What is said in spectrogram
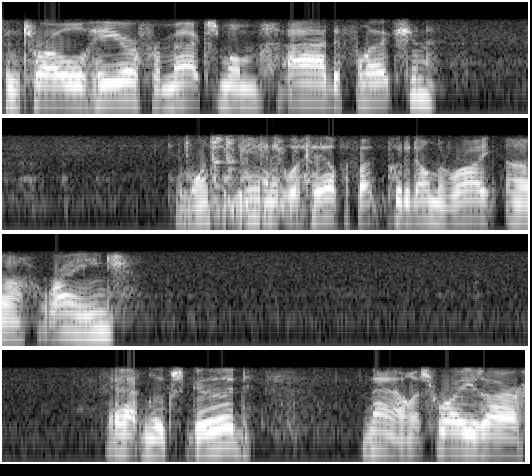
control here for maximum eye deflection. And once again, it would help if I'd put it on the right uh, range. That looks good. Now, let's raise our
